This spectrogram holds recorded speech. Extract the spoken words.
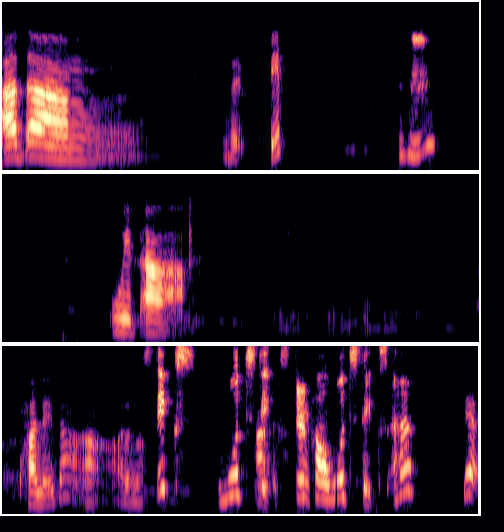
add um the tip hmm with a paleta. Uh, I don't know. Sticks. Wood sticks. They're called wood sticks. Uh-huh. Yeah.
